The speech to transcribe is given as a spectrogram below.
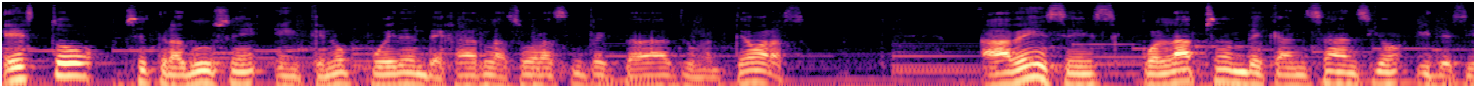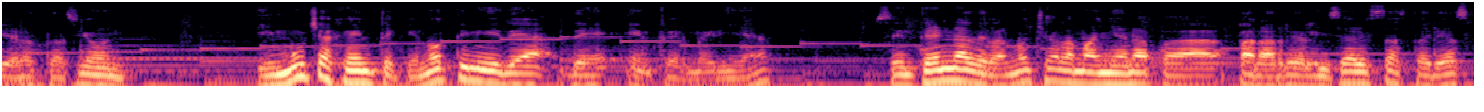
Esto se traduce en que no pueden dejar las horas infectadas durante horas. A veces colapsan de cansancio y deshidratación y mucha gente que no tiene idea de enfermería se entrena de la noche a la mañana para, para realizar estas tareas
